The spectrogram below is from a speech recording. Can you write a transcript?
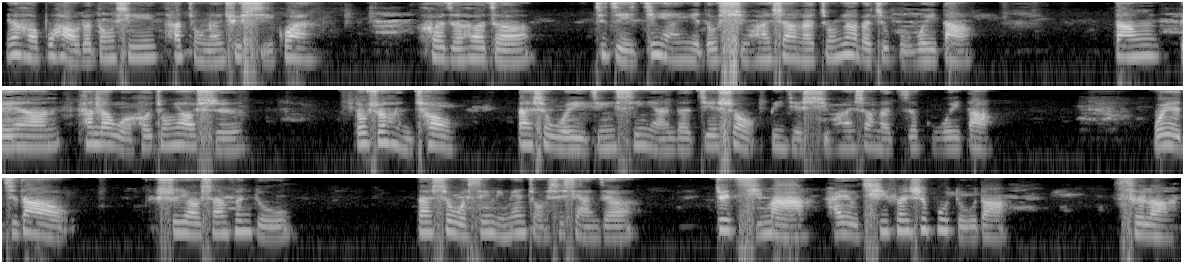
任何不好的东西，他总能去习惯。喝着喝着，自己竟然也都喜欢上了中药的这股味道。当别人看到我喝中药时，都说很臭，但是我已经欣然的接受，并且喜欢上了这股味道。我也知道是药三分毒，但是我心里面总是想着。最起码还有七分是不毒的，吃了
